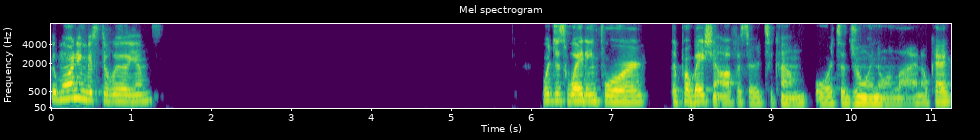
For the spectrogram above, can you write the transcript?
Good morning, Mr. Williams. We're just waiting for the probation officer to come or to join online, okay?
